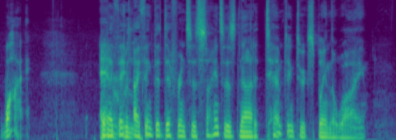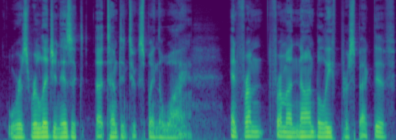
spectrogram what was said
why? But I think rel- I think the difference is science is not attempting to explain the why, whereas religion is ex- attempting to explain the why. Right. And from from a non-belief perspective,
